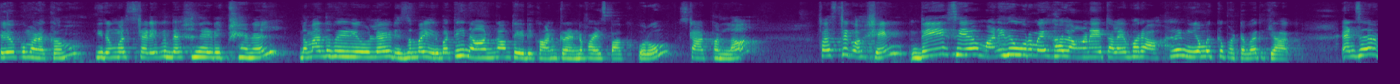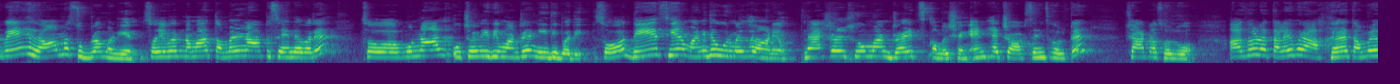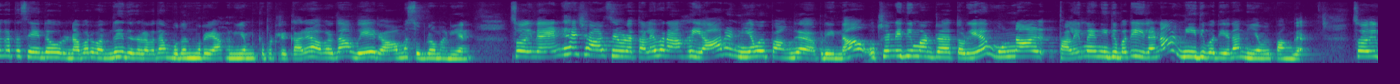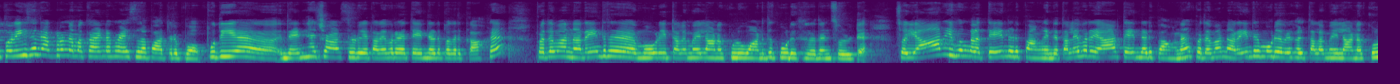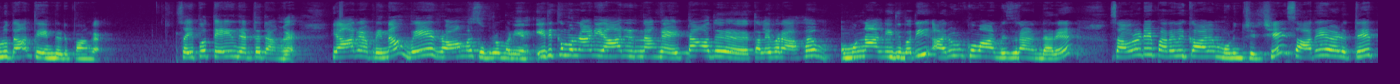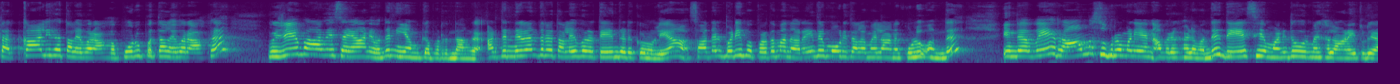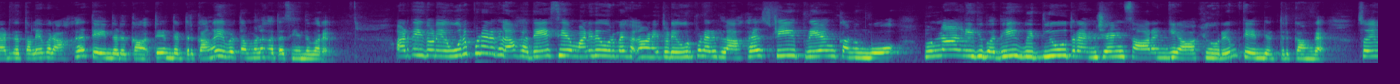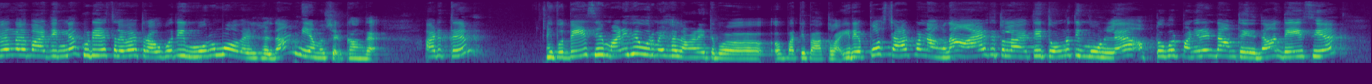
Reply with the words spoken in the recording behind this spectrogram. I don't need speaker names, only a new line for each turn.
எல்லோருக்கும் வணக்கம். இது உங்கள் study with Darshan YouTube channel நம்ம இந்த வீடியோவில் டிசம்பர் இருபத்தி நான்காம் தேதிக்கான ரெண்டு ஃபைல்ஸ் பார்க்க போகிறோம் ஸ்டார்ட் பண்ணலாம். ஃபர்ஸ்ட் கொஸ்டின் தேசிய மனித உரிமைகள் ஆணைய தலைவராக நியமிக்கப்பட்டவர் யார்? Answer V. Rama Subramanian so இவர் நம்ம தமிழ்நாட்டை சேர்ந்தவர். ஸோ முன்னாள் உச்சநீதிமன்ற நீதிபதி. ஸோ தேசிய மனித உரிமைகள் ஆணையம் நேஷனல் ஹியூமன் ரைட்ஸ் கமிஷன் என்ஹெச்ஆர்சின்னு சொல்லிட்டு ஷார்ட்டாக சொல்லுவோம். அதோட தலைவராக தமிழகத்தை சேர்ந்த ஒரு நபர் வந்து இந்த தடவை தான் முதன்முறையாக நியமிக்கப்பட்டிருக்காரு. அவர் தான் வே. ராமசுப்ரமணியன். ஸோ இந்த என்ஹெச்ஆர்சியோட தலைவராக யாரை நியமிப்பாங்க அப்படின்னா உச்சநீதிமன்றத்துடைய முன்னாள் தலைமை நீதிபதி இல்லைன்னா நீதிபதியை தான் நியமிப்பாங்க. ஸோ இப்போ ரீசெண்டாக கூட நம்ம கரண்ட் அஃபேர்ஸில் பார்த்துருப்போம். புதிய இந்த என்ஹெச்ஆர்சியுடைய தலைவரை தேர்ந்தெடுப்பதற்காக பிரதமர் நரேந்திர மோடி தலைமையிலான குழுவானது கூடுகிறதுன்னு சொல்லிட்டு. ஸோ யார் இவங்களை தேர்ந்தெடுப்பாங்க? இந்த தலைவரை யார் தேர்ந்தெடுப்பாங்கன்னா பிரதமர் நரேந்திர மோடி அவர்கள் தலைமையிலான குழு தான் தேர்ந்தெடுப்பாங்க. ஸோ இப்போ தேர்ந்தெடுத்துட்டாங்க. யார் அப்படின்னா வே. ராம சுப்பிரமணியன் இதுக்கு முன்னாடி யார் இருந்தாங்க? எட்டாவது தலைவராக முன்னாள் நீதிபதி அருண்குமார் மிஸ்ரா இருந்தார். ஸோ அவருடைய பதவிக்காலம் முடிஞ்சிருச்சு. ஸோ அதை அடுத்து தற்காலிக தலைவராக பொறுப்பு தலைவராக விஜயபாரதி சயானி வந்து நியமிக்கப்பட்டிருந்தாங்க. அடுத்து நிரந்தர தலைவரை தேர்ந்தெடுக்கணும் இல்லையா? ஸோ அதன்படி இப்போ பிரதமர் நரேந்திர மோடி தலைமையிலான குழு வந்து இந்த வே. ராமசுப்ரமணியன் அவர்களை வந்து தேசிய மனித உரிமைகள் ஆணையத்துடைய அடுத்த தலைவராக தேர்ந்தெடுக்க தேர்ந்தெடுத்திருக்காங்க. இவர் தமிழகத்தை சேர்ந்தவர். அடுத்து இதோடைய உறுப்பினர்களாக தேசிய மனித உரிமைகள் ஆணையத்துடைய உறுப்பினர்களாக ஸ்ரீ பிரியங்க் கனுங்கோ முன்னாள் நீதிபதி வித்யூத் ரஞ்சன் சாரங்கி ஆகியோரையும் தேர்ந்தெடுத்திருக்காங்க. ஸோ இவங்களை பார்த்தீங்கன்னா குடியரசுத் தலைவர் திரௌபதி முர்மு அவர்கள் தான் நியமிச்சிருக்காங்க. அடுத்து இப்போ தேசிய மனித உரிமைகள் ஆணையத்தை பற்றி பத்தி பார்க்கலாம். இது எப்போ ஸ்டார்ட் பண்ணாங்கன்னா ஆயிரத்தி தொள்ளாயிரத்தி தொண்ணூத்தி மூணுல அக்டோபர் பன்னிரெண்டாம் தேதி தான் தேசிய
